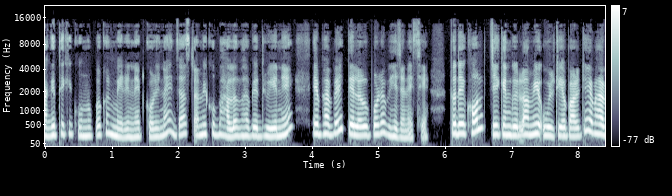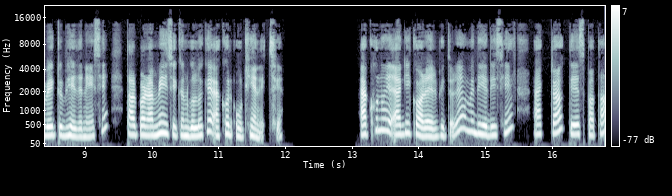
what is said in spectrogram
আগে থেকে কোনো প্রকার মেরিনেট করি নাই, জাস্ট আমি খুব ভালোভাবে ধুয়ে নিয়ে এভাবেই তেলের উপরে ভেজে নিয়েছি তো দেখুন, চিকেনগুলো আমি উল্টিয়ে পাল্টে এভাবে একটু ভেজে নিয়েছি, তারপর আমি এই চিকেনগুলোকে এখন উঠিয়ে নিচ্ছি। এখন ওই একই কড়াইয়ের ভিতরে আমি দিয়ে দিছি একটা তেজপাতা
